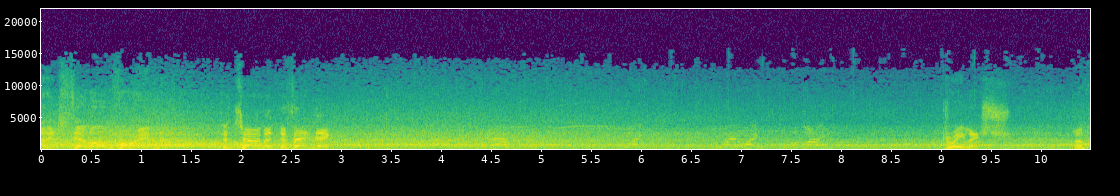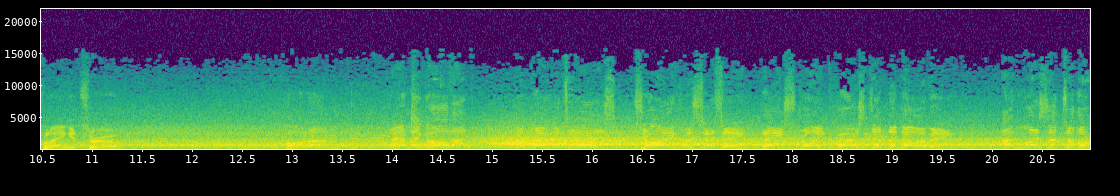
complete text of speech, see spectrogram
And it's still on for him. Determined defending. Grealish. And playing it through. Haaland. Erling Haaland. And there it is. Joy for City. They strike first in the derby. And listen to the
